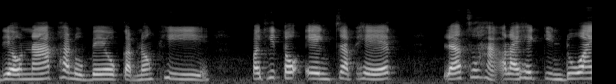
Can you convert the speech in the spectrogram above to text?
เดี๋ยวนะพานูเบลกับน้องพี ไปที่โต๊ะเองจะเพชรแล้วจะหาอะไรให้กินด้วย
